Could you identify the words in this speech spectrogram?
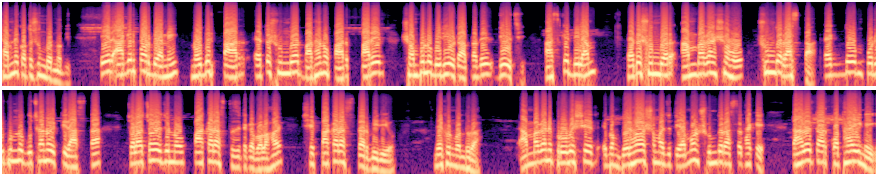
সামনে কত সুন্দর নদী। এর আগের পর্বে আমি নদীর পার, এত সুন্দর বাঁধানো পার, পারের সম্পূর্ণ ভিডিওটা আপনাদের দিয়েছি। আজকে দিলাম এত সুন্দর আমবাগান সহ সুন্দর রাস্তা, একদম পরিপূর্ণ গুছানো একটি রাস্তা, চলাচলের জন্য পাকা রাস্তা যেটাকে বলা হয় সেই পাকা রাস্তার ভিডিও। দেখুন বন্ধুরা আমবাগানে প্রবেশের এবং বের হওয়ার সময় যদি এমন সুন্দর রাস্তা থাকে, তাহলে তার কথাই নেই।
